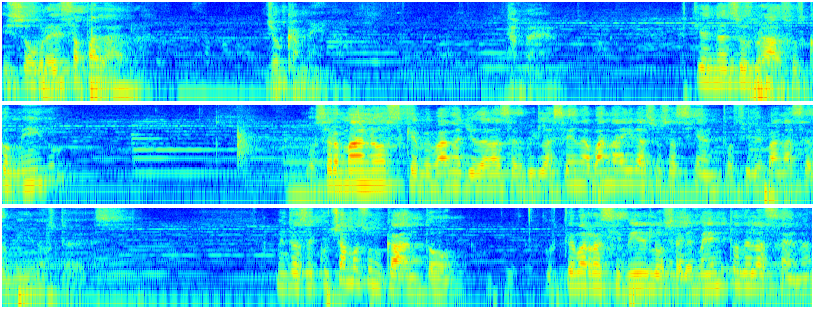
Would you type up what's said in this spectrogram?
y sobre esa palabra yo camino. Amén. Extiendan sus brazos conmigo. Los hermanos que me van a ayudar a servir la cena van a ir a sus asientos y les van a servir a ustedes. Mientras escuchamos un canto, usted va a recibir los elementos de la cena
